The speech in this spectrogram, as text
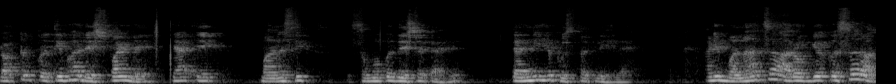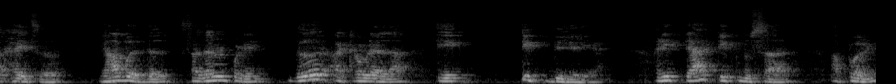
Doctor Pratibha Deshpande या एक मानसिक समुपदेशक आहेत. त्यांनी हे पुस्तक लिहिलं आहे आणि मनाचं आरोग्य कसं राखायचं ह्याबद्दल साधारणपणे दर आठवड्याला एक टिप दिलेली आहे. आणि त्या टिपनुसार आपण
